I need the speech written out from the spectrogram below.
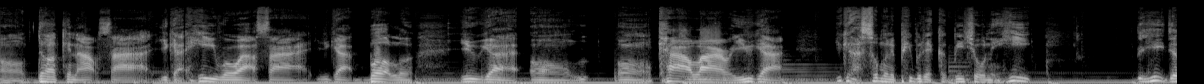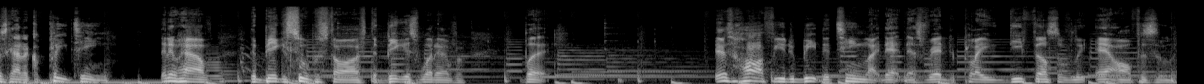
um, Duncan outside. You got Herro outside. You got Butler. You got um, um, Kyle Lowry. You got you got so many people that could beat you on the Heat. The Heat just got a complete team. They don't have the biggest superstars, the biggest whatever, but it's hard for you to beat the team like that that's ready to play defensively and offensively.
